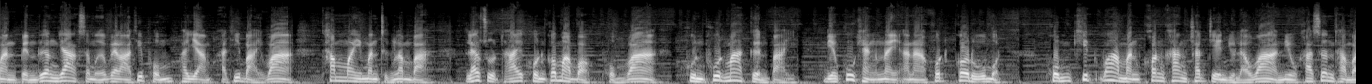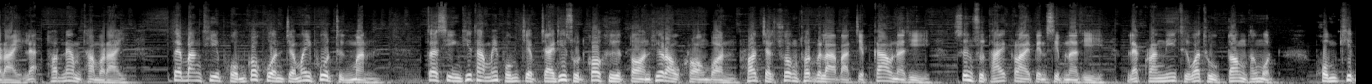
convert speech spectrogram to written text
มันเป็นเรื่องยากเสมอเวลาที่ผมพยายามอธิบายว่าทำไมมันถึงลำบาก แล้วสุดท้ายคนก็มาบอกผมว่าคุณพูดมากเกินไป เดี๋ยวคู่แข่งในอนาคตก็รู้หมด ผมคิดว่ามันค่อนข้างชัดเจนอยู่แล้วว่านิวคาสเซิลทำอะไรและท็อตแนมทำอะไร แต่บางทีผมก็ควรจะไม่พูดถึงมัน แต่สิ่งที่ทำให้ผมเจ็บใจที่สุดก็คือตอนที่เราครองบอลเพราะจากช่วงทดเวลาบาดเจ็บ 9 นาที ซึ่งสุดท้ายกลายเป็น 10 นาที และครั้งนี้ถือว่าถูกต้องทั้งหมด ผมคิด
